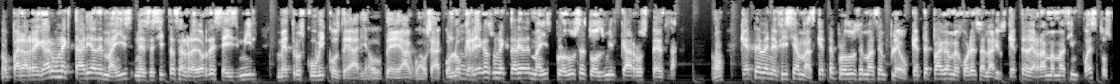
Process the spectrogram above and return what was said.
¿no? Para regar una hectárea de maíz necesitas alrededor de seis mil metros cúbicos de área o de agua. O sea, con lo que riegas una hectárea de maíz produces dos mil carros Tesla. ¿No? ¿Qué te beneficia más? ¿Qué te produce más empleo? ¿Qué te paga mejores salarios? ¿Qué te derrama más impuestos?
